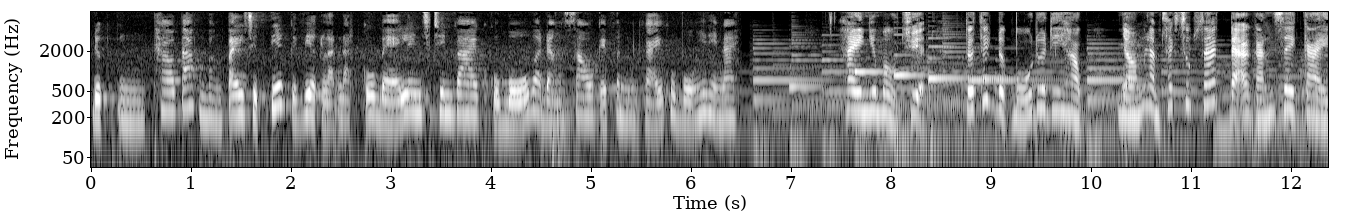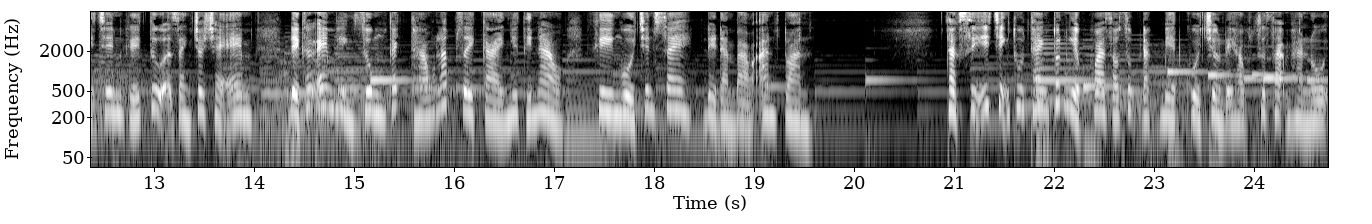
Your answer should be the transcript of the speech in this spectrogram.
được ừ, thao tác bằng tay trực tiếp cái việc là đặt cô bé lên trên vai của bố và đằng sau cái phần gáy của bố như thế này. Hay như mẩu chuyện tớ thích được bố đưa đi học. Nhóm làm sách xúc giác đã gắn dây cài trên ghế tựa dành cho trẻ em. Để các em hình dung cách tháo lắp dây cài như thế nào khi ngồi trên xe để đảm bảo an toàn. Thạc sĩ Trịnh Thu Thanh tốt nghiệp khoa giáo dục đặc biệt của Trường Đại học Sư phạm Hà Nội.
